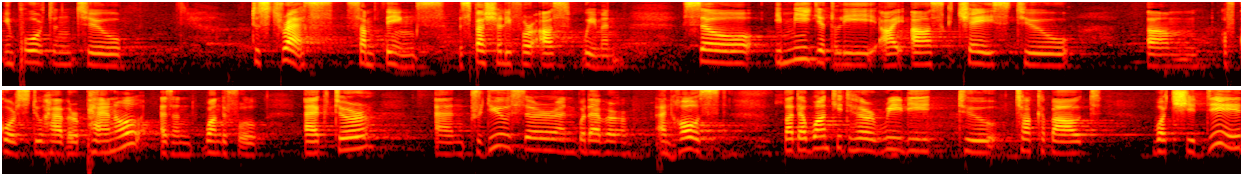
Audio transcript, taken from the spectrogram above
important to to stress some things, especially for us women. So immediately I asked Chase to, um, of course, to have her panel as a wonderful actor and producer and whatever, and host. But I wanted her really to talk about what she did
